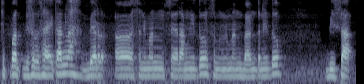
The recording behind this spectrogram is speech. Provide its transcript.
cepat diselesaikan lah biar eh, seniman Serang itu seniman Banten itu bisa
